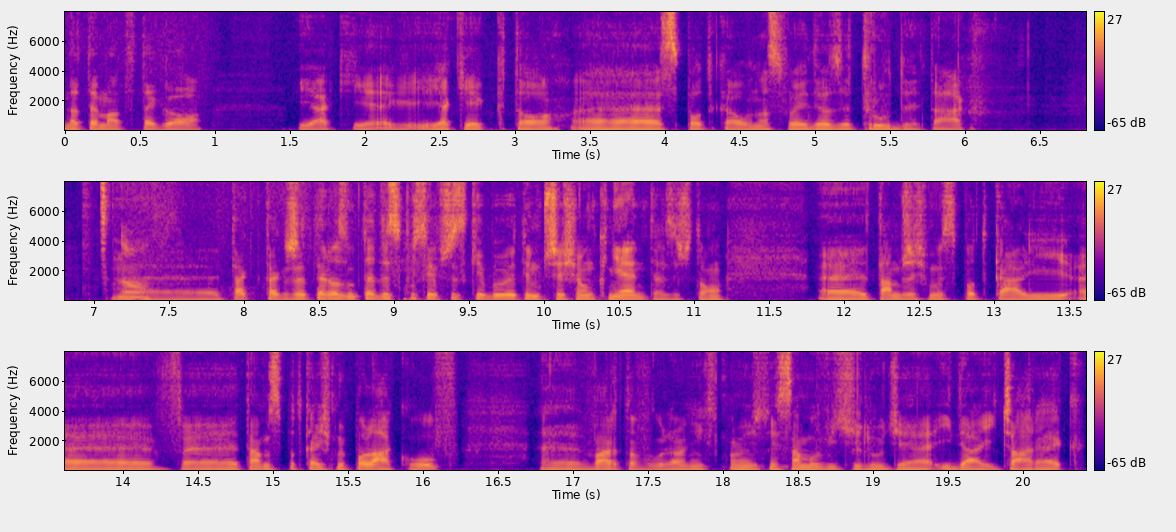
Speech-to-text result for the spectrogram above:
na temat tego, jakie, jakie kto spotkał na swojej drodze trudy, tak? No. E, tak, także te, te dyskusje wszystkie były tym przesiąknięte. Zresztą e, tam żeśmy spotkali, e, w, tam spotkaliśmy Polaków. E, warto w ogóle o nich wspomnieć. Niesamowici ludzie, Ida i Czarek.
